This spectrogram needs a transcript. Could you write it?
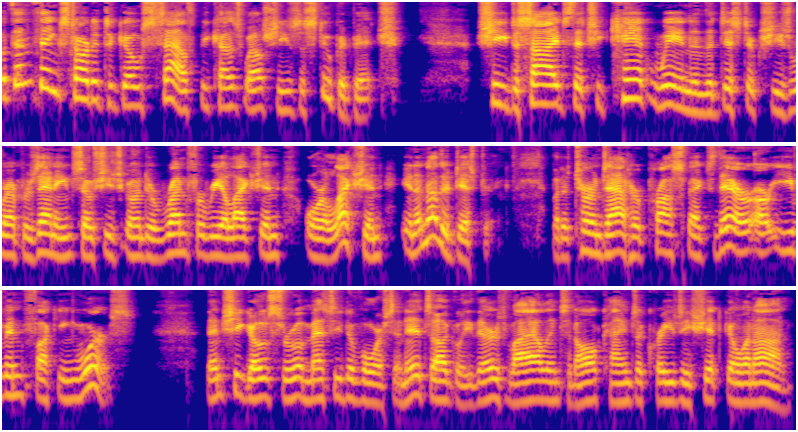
But then things started to go south because, well, she's a stupid bitch. She decides that she can't win in the district she's representing, so she's going to run for reelection or election in another district. But it turns out her prospects there are even fucking worse. Then she goes through a messy divorce, and it's ugly. There's violence and all kinds of crazy shit going on.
